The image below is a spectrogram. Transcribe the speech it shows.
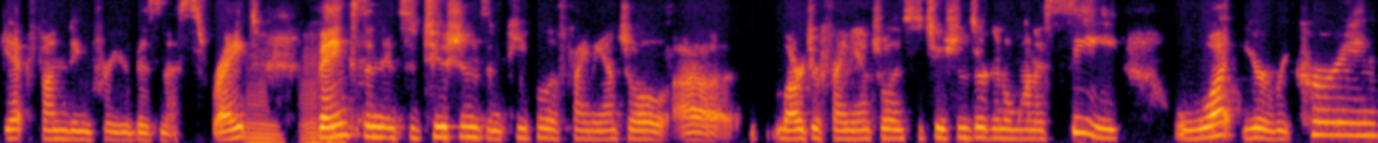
get funding for your business, right? Mm-hmm. Banks and institutions and people of financial, uh, larger financial institutions are going to want to see what you're recurring,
